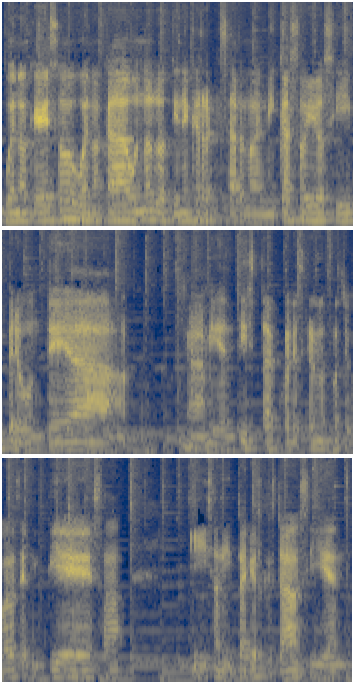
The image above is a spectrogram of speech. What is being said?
Bueno, que eso, bueno, cada uno lo tiene que realizar, ¿no? En mi caso yo sí pregunté a, a mi dentista cuáles eran los protocolos de limpieza y sanitarios que estaban siguiendo.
